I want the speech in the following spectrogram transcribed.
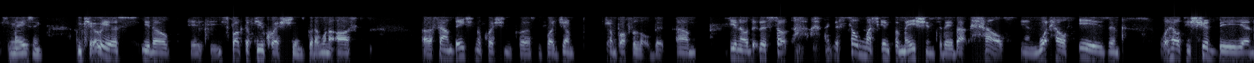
It's amazing. I'm curious. You know, you sparked a few questions, but I want to ask a foundational question first before I jump jump off a little bit. Um, you know, there's so there's so much information today about health and what health is and what healthy should be. And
